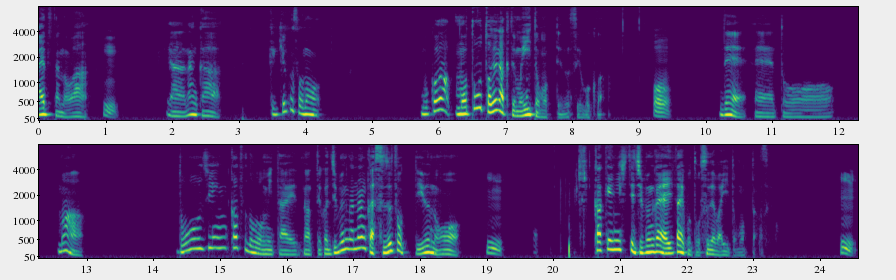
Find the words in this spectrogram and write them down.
えてたのは、うん。いや、なんか、結局その、僕は元を取れなくてもいいと思ってるんですよ、僕は。うん。で、えっ、と、まあ、同人活動みたいなっていうか、自分がなんかするぞっていうのをうん。きっかけにして自分がやりたいことをすればいいと思ったんですよ。うん。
